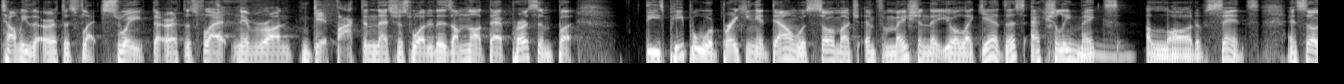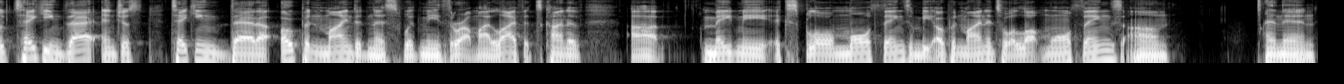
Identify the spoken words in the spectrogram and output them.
tell me the Earth is flat. Sweet, the Earth is flat, and everyone can get fucked, and that's just what it is. I'm not that person, but these people were breaking it down with so much information that you're like, yeah, this actually makes a lot of sense. And so taking that and just taking that uh, open mindedness with me throughout my life, it's kind of uh, made me explore more things and be open minded to a lot more things. Um, and then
